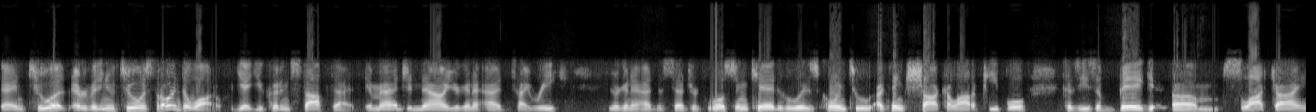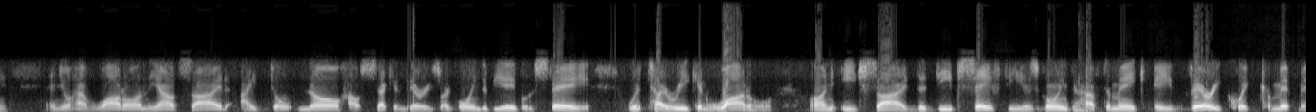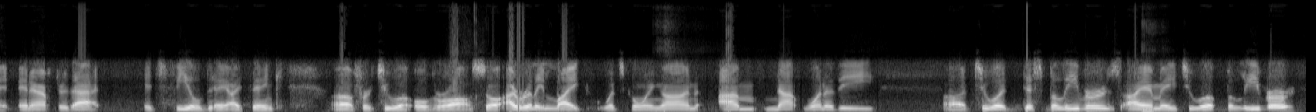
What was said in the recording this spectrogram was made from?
and Tua, everybody knew Tua was throwing to Waddle, yet you couldn't stop that. Imagine now you're going to add Tyreek, you're going to add the Cedric Wilson kid, who is going to, I think, shock a lot of people because he's a big um, slot guy, and you'll have Waddle on the outside. I don't know how secondaries are going to be able to stay with Tyreek and Waddle on each side. The deep safety is going to have to make a very quick commitment, and after that, it's field day, I think uh, for Tua overall. So I really like what's going on. I'm not one of the uh, Tua disbelievers. I am a Tua believer.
